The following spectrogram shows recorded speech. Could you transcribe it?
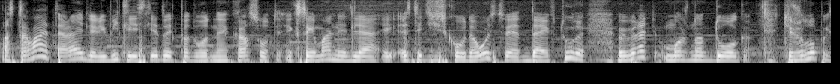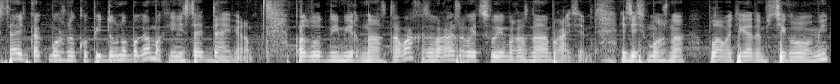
Острова – это рай для любителей исследовать подводные красоты. Экстремальные для э, эстетического удовольствия дайв-туры выбирать можно долго. Тяжело представить, как можно купить дом на Багамах и не стать дайвером. Подводный мир на островах завораживает своим разнообразием. Здесь можно плавать рядом с тигровыми,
